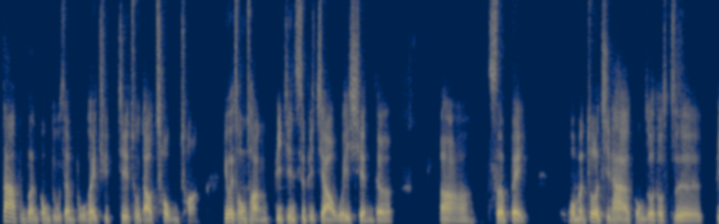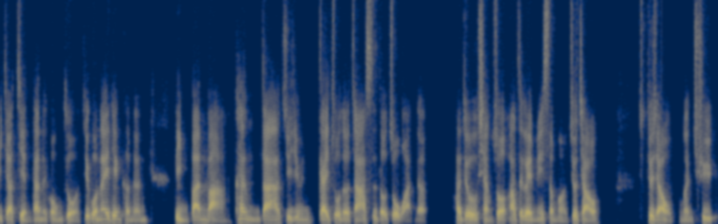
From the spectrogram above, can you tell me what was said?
大部分工读生不会去接触到冲床，因为冲床毕竟是比较危险的啊设备。我们做其他的工作都是比较简单的工作。结果那一天可能领班吧，看大家已经该做的杂事都做完了，他就想说啊，这个也没什么，就叫就叫我们去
